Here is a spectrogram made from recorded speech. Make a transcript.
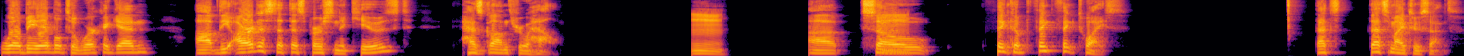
will be able to work again. Uh, the artist that this person accused has gone through hell. Mm. Uh, so think of think think twice. That's that's my two cents.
